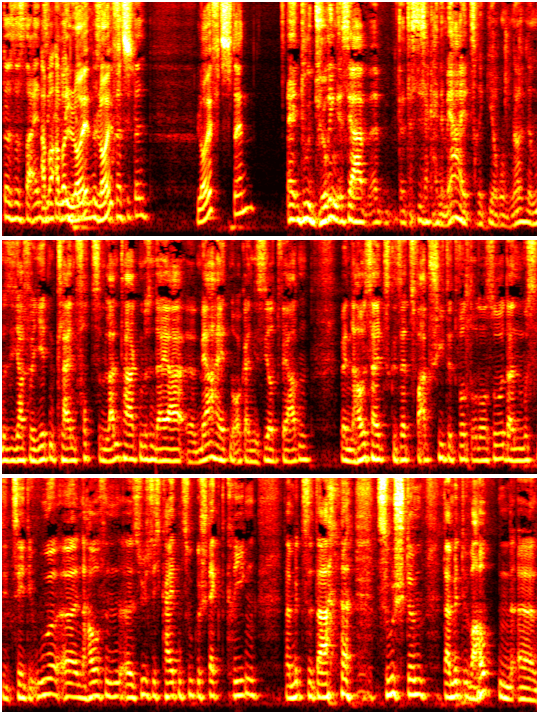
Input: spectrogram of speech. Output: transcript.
dass es der einzige Aber- aber linke läu- Ministerpräsident- Läuft's denn? Ey, du, Thüringen ist ja, äh, das ist ja keine Mehrheitsregierung, ne? Da muss ich ja für jeden kleinen Furz im Landtag müssen da ja äh, Mehrheiten organisiert werden. Wenn ein Haushaltsgesetz verabschiedet wird oder so, dann muss die CDU äh, einen Haufen äh, Süßigkeiten zugesteckt kriegen, damit sie da zustimmen, damit überhaupt ein, äh,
